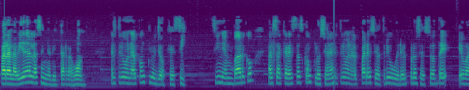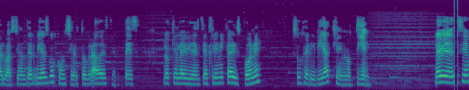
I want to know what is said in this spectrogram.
para la vida de la señorita Rabón. El tribunal concluyó que sí. Sin embargo, al sacar estas conclusiones, el tribunal pareció atribuir el proceso de evaluación de riesgo con cierto grado de certeza, lo que la evidencia clínica dispone sugeriría que no tiene. La evidencia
